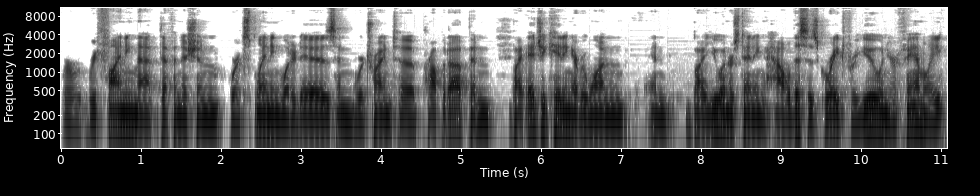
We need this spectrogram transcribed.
we're refining that definition. We're explaining what it is and we're trying to prop it up. And by educating everyone and by you understanding how this is great for you and your family,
